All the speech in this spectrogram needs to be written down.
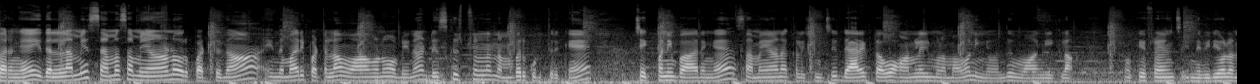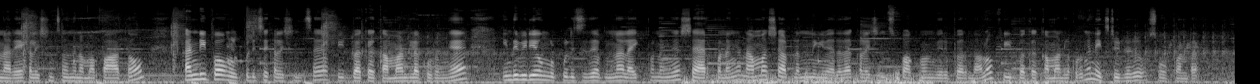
பாருங்கள் இதெல்லாமே செம செமையான ஒரு பட்டு தான். இந்த மாதிரி பட்டெல்லாம் வாங்கணும் அப்படின்னா டிஸ்கிரிப்ஷனில் நம்பர் கொடுத்துருக்கேன். செக் பண்ணி பாருங்கள் செமையான கலெக்ஷன்ஸு டேரெக்டாகவோ ஆன்லைன் மூலமாகவோ நீங்கள் வந்து வாங்கிக்கலாம். ஓகே ஃப்ரெண்ட்ஸ் இந்த வீடியோவில் நிறைய கலெக்ஷன்ஸ் வந்து நம்ம பார்த்தோம். கண்டிப்பாக உங்களுக்கு பிடிச்ச கலெக்ஷன்ஸை ஃபீட்பேக்கை கமெண்டில் கொடுங்க. இந்த வீடியோ உங்களுக்கு பிடிச்சது அப்படின்னா லைக் பண்ணுங்கள் ஷேர் பண்ணுங்கள் நம்ம ஷாப்லேருந்து நீங்கள் வேறு ஏதாவது கலெக்ஷன்ஸ் பார்க்கணுன்னு விருப்பம் இருந்தாலும் ஃபீட்பேக்கை கமெண்டில் கொடுங்க. நெக்ஸ்ட் வீடியோ ஷோ பண்ணுறேன்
